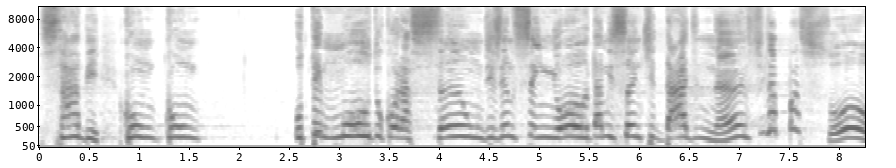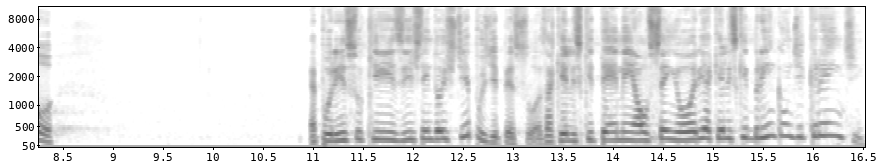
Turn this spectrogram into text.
sabe, com, com o temor do coração, dizendo: Senhor, dá-me santidade. Não, isso já passou. É por isso que existem dois tipos de pessoas: aqueles que temem ao Senhor e aqueles que brincam de crente.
